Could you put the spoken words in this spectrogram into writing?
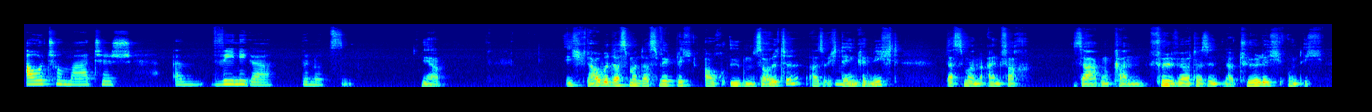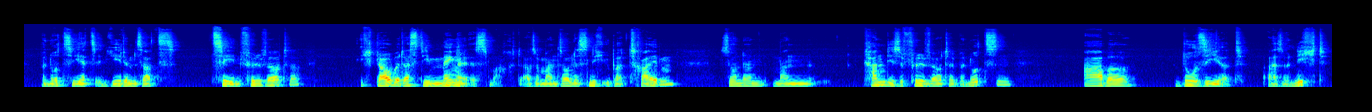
automatisch ähm, weniger benutzen. Ja. Ich glaube, dass man das wirklich auch üben sollte. Also ich Mhm. denke nicht, dass man einfach sagen kann, Füllwörter sind natürlich und ich benutze jetzt in jedem Satz zehn Füllwörter. Ich glaube, dass die Menge es macht. Also man soll es nicht übertreiben, sondern man kann diese Füllwörter benutzen, aber dosiert. Also nicht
